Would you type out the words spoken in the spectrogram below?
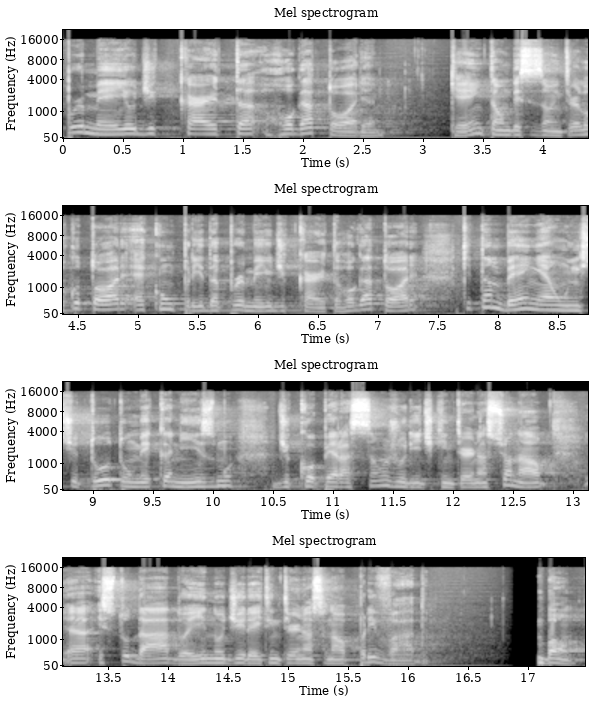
por meio de carta rogatória. Okay? Então, decisão interlocutória é cumprida por meio de carta rogatória, que também é um instituto, um mecanismo de cooperação jurídica internacional é, estudado aí no direito internacional privado. Bom,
